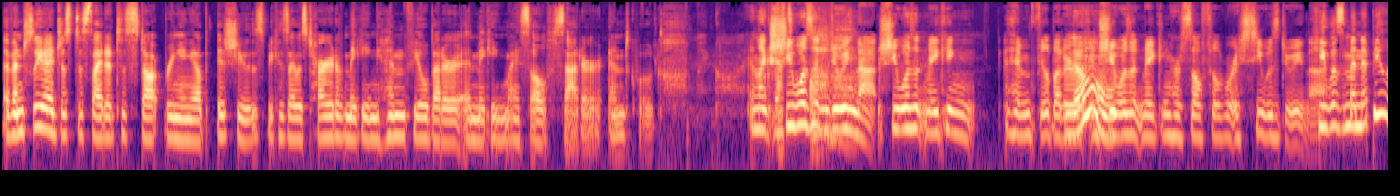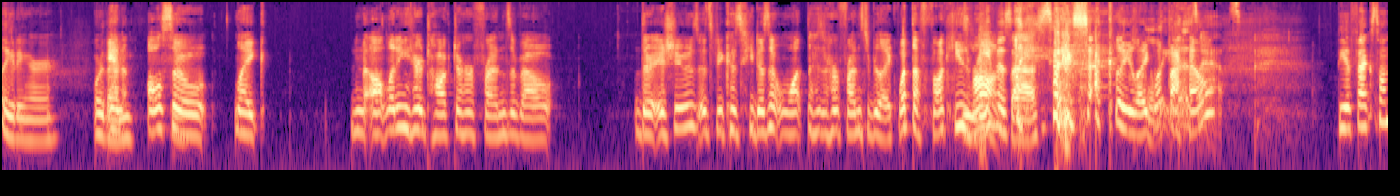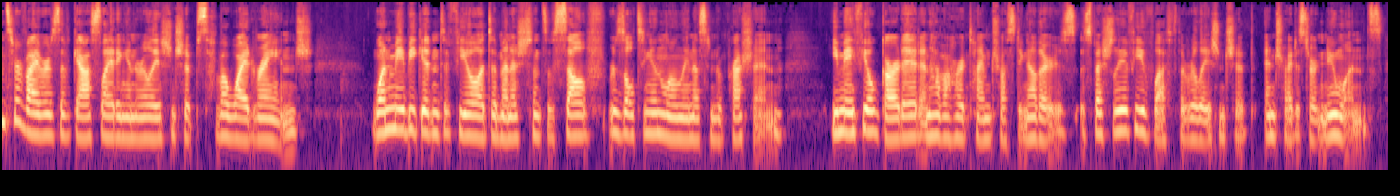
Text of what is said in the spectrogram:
eventually i just decided to stop bringing up issues because i was tired of making him feel better and making myself sadder end quote Oh my god. And like she wasn't doing that. She wasn't making him feel better. No. And she wasn't making herself feel worse. She was doing that. he was manipulating her or them and also like not letting her talk to her friends about their issues. It's because he doesn't want his, her friends to be like, "What the fuck? He's wrong." his ass. exactly. Like, what the hell? ass. The effects on survivors of gaslighting in relationships have a wide range. One may begin to feel a diminished sense of self, resulting in loneliness and depression. You may feel guarded and have a hard time trusting others, especially if you've left the relationship and try to start new ones.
